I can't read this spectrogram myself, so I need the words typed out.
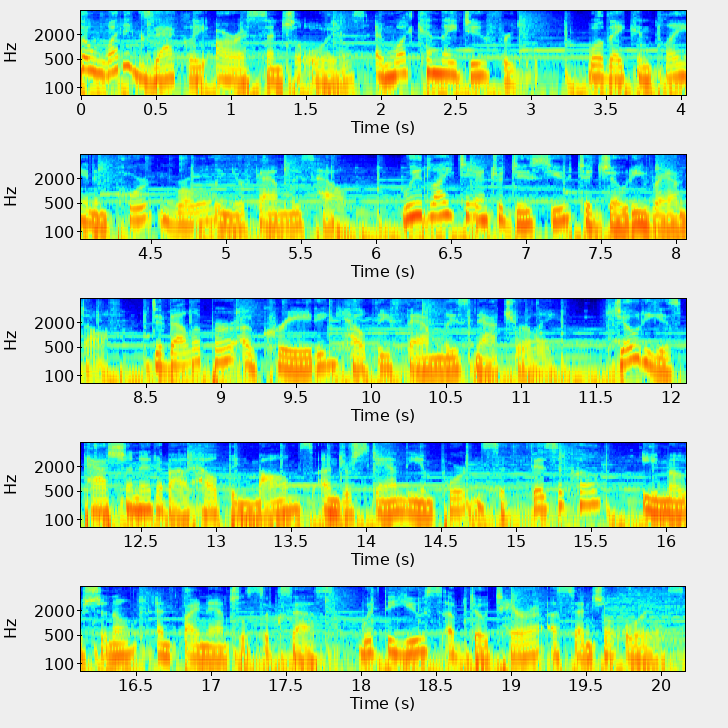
So, what exactly are essential oils and what can they do for you? Well, they can play an important role in your family's health. We'd like to introduce you to Jody Randolph, developer of Creating Healthy Families Naturally. Jody is passionate about helping moms understand the importance of physical, emotional, and financial success with the use of doTERRA essential oils.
